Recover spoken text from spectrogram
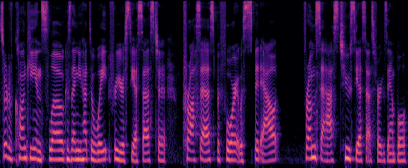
sort of clunky and slow because then you had to wait for your CSS to process before it was spit out from Sass to CSS, for example.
